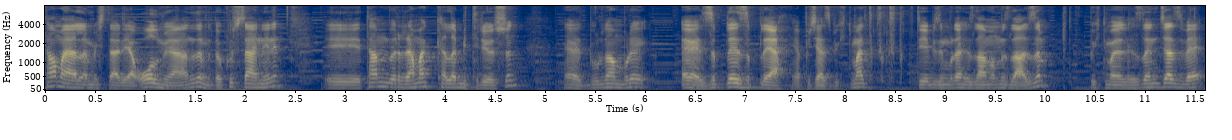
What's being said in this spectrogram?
tam ayarlamışlar ya olmuyor anladın mı? 9 saniyenin e, tam böyle ramak kala bitiriyorsun. Evet buradan buraya evet zıplaya zıplaya yapacağız büyük ihtimal tık tık tık diye bizim burada hızlanmamız lazım. Büyük ihtimalle hızlanacağız ve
